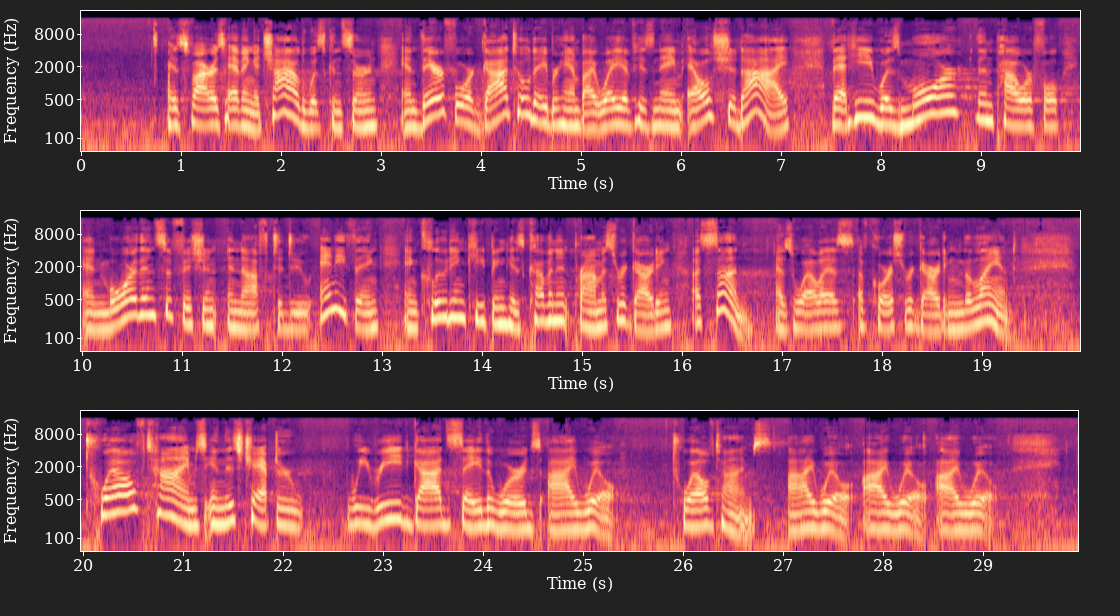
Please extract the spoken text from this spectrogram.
as far as having a child was concerned, and therefore God told Abraham by way of his name El Shaddai that he was more than powerful and more than sufficient enough to do anything, including keeping his covenant promise regarding a son, as well as, of course, regarding the land. Twelve times in this chapter we read God say the words, I will. 12 times. I will, I will, I will.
